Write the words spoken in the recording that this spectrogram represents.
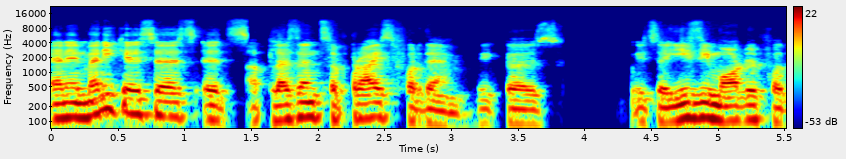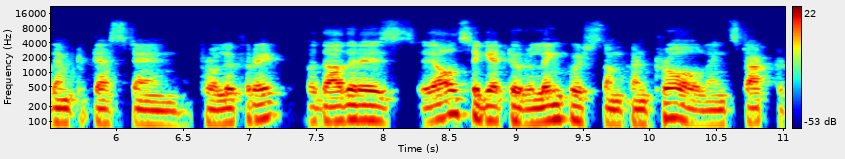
and in many cases, it's a pleasant surprise for them because it's an easy model for them to test and proliferate. But the other is they also get to relinquish some control and start to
